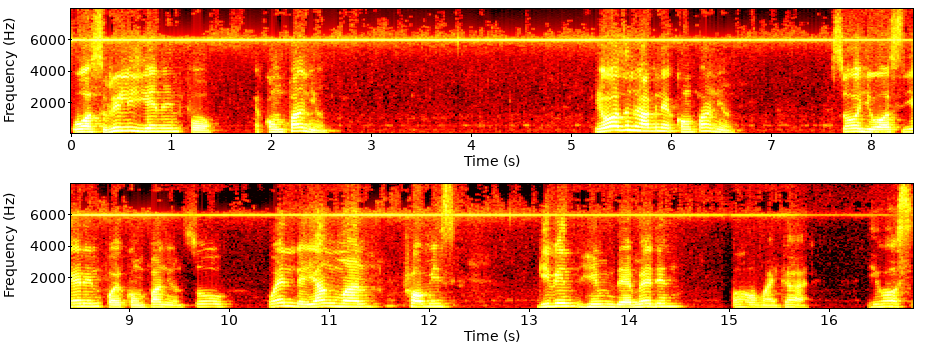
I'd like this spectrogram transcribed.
was really yearning for a companion. He wasn't having a companion, so he was yearning for a companion. So when the young man promised giving him the maiden, oh my God, he was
